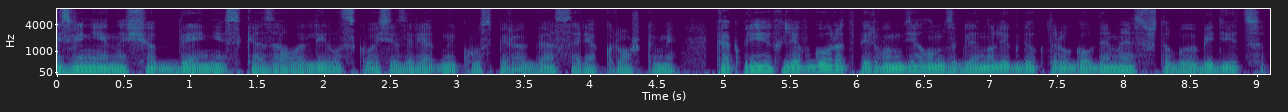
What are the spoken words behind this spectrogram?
«Извини насчет Дэнни», — сказала Лил сквозь изрядный кус пирога, соря крошками. «Как приехали в город, первым делом заглянули к доктору Голдемес, чтобы убедиться.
